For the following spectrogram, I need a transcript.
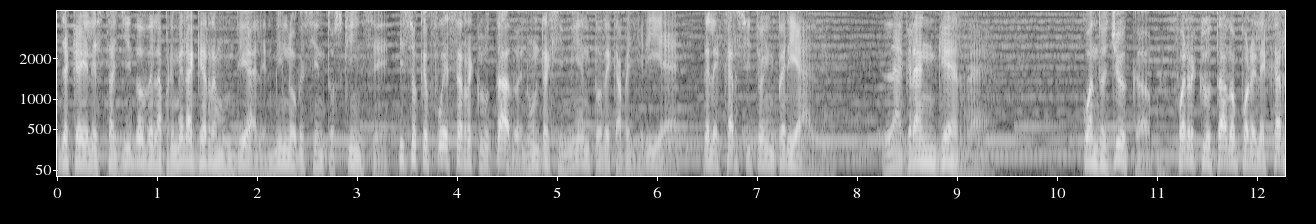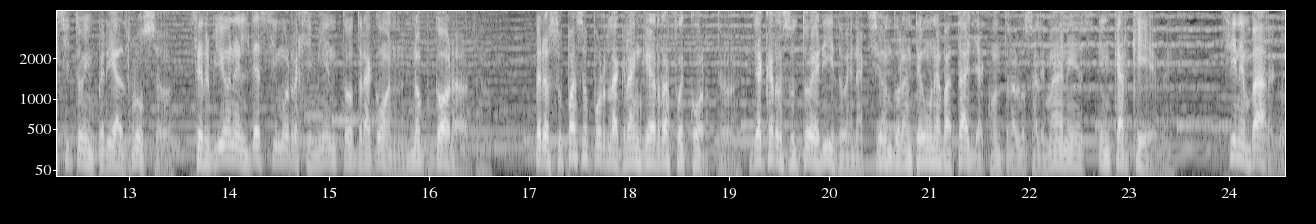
ya que el estallido de la Primera Guerra Mundial en 1915 hizo que fuese reclutado en un regimiento de caballería del ejército imperial. La Gran Guerra cuando Yukov fue reclutado por el ejército imperial ruso, sirvió en el décimo regimiento Dragón Novgorod. Pero su paso por la Gran Guerra fue corto, ya que resultó herido en acción durante una batalla contra los alemanes en Kharkiv. Sin embargo,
